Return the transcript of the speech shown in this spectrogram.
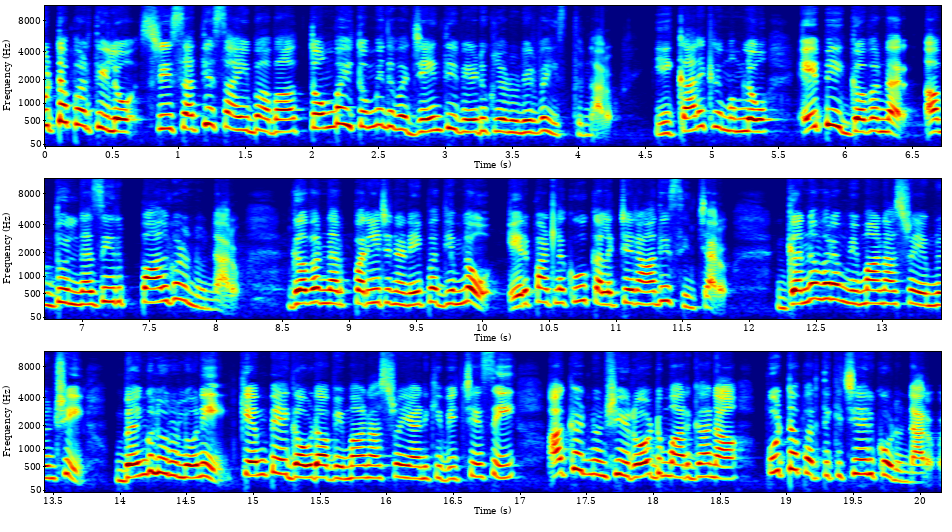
పుట్టపర్తిలో శ్రీ సత్యసాయిబాబా తొంభై తొమ్మిదవ జయంతి వేడుకలను నిర్వహిస్తున్నారు. ఈ కార్యక్రమంలో ఏపీ గవర్నర్ అబ్దుల్ నజీర్ పాల్గొననున్నారు. గవర్నర్ పర్యటన నేపథ్యంలో ఏర్పాట్లకు కలెక్టర్ ఆదేశించారు. గన్నవరం విమానాశ్రయం నుంచి బెంగళూరులోని కెంపేగౌడ విమానాశ్రయానికి విచ్చేసి అక్కడి నుంచి రోడ్డు మార్గాన పుట్టపర్తికి చేరుకోనున్నారు.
